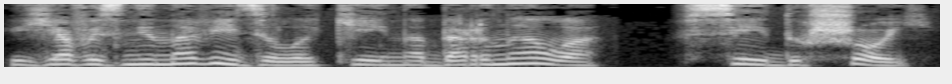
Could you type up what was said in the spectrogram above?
Я возненавидела Кейна Дарнелла всей душой.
